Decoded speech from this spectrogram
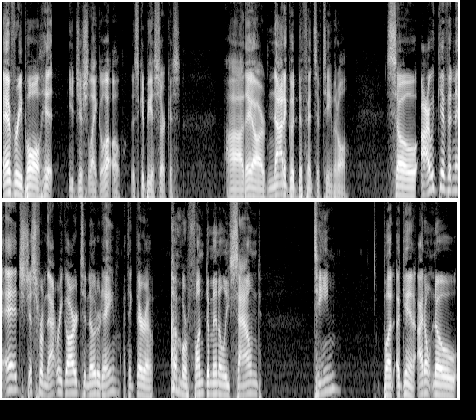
every ball hit, you just like, uh oh, this could be a circus. Uh, they are not a good defensive team at all. So I would give an edge just from that regard to Notre Dame. I think they're a more fundamentally sound team. But again, I don't know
